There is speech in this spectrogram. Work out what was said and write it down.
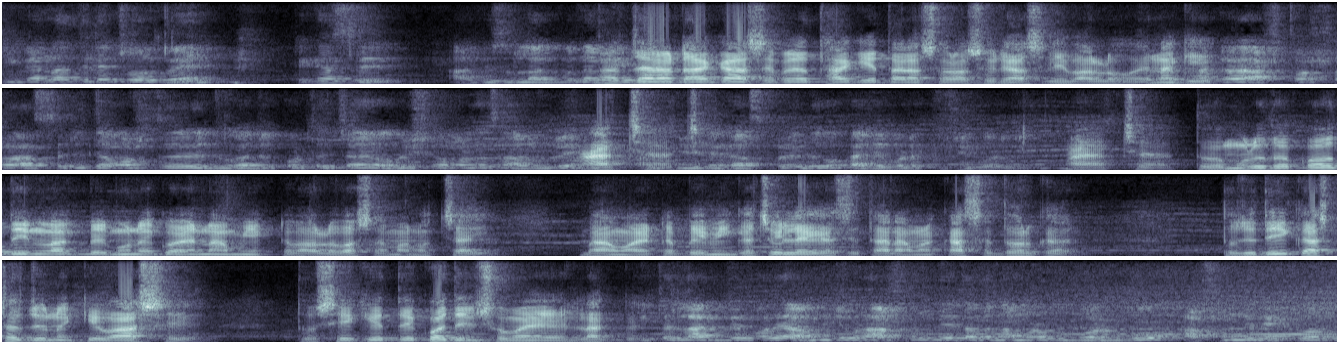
ঠিকানা দিলে চলবে ঠিক আছে? আর কিছু লাগবে না? যারা ঢাকা আশেপাশে থাকে তারা সরাসরি আসলে ভালো হয় নাকি? ঢাকার আশপাশে যদি আমার সাথে যোগাযোগ করতে চায় অবশ্যই আমার কাছে আসবে। আচ্ছা, ফ্রিতে কাজ করে দেবো পরে খুশি করবে। আচ্ছা তো মূলত কদিন লাগবে? মনে করেন আমি একটা ভালোবাসার মানুষ চাই বা আমার একটা প্রেমিকা চলে গেছে তার আমার কাছে দরকার। তো যদি এই কাজটার জন্য কেউ আসে তো সেক্ষেত্রে কদিন সময় লাগবে? এটা লাগতে পারে আমি যখন আসন দিয়ে তাদের নাম্বার বসবো আসন দিয়ে দেখতে পারব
